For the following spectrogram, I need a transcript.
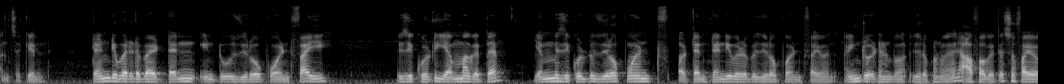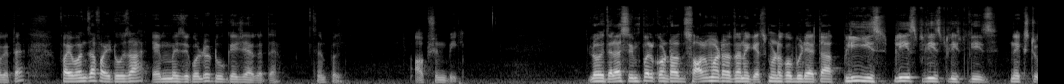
One second ten divided by ten into zero point five is equal to M ಆಗುತ್ತೆ. M is equal to zero point ten ten divided by zero point five one into ten zero point five half ಆಗುತ್ತೆ ಸೊ ಫೈವ್ ಆಗುತ್ತೆ. ಫೈವ್ ಒನ್ಸ ಫೈವ್ ಟೂ ಝಾ M is equal to two K G ಆಗುತ್ತೆ. ಸಿಂಪಲ್ ಆಪ್ಷನ್ ಬಿ ಲೋ, ಇದೆಲ್ಲ ಸಿಂಪಲ್ ಕೊಂಡ್ರೆ ಅದು ಸಾಲ್ವ್ ಮಾಡೋದನ್ನು ಗೆಸ್ ಮಾಡ್ಕೋಬಿಡಿ ಆಯ್ತಾ? Please please please please please next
